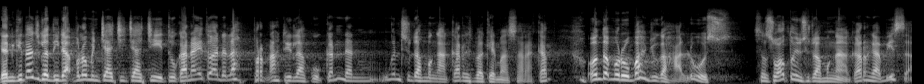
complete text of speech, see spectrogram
Dan kita juga tidak perlu mencaci-caci itu karena itu adalah pernah dilakukan dan mungkin sudah mengakar di sebagian masyarakat. Untuk merubah juga halus. Sesuatu yang sudah mengakar nggak bisa.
